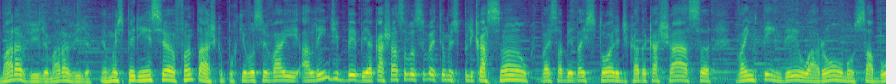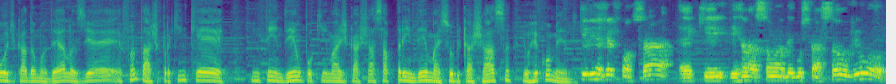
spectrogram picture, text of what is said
Maravilha, maravilha. É uma experiência fantástica, porque você vai, além de beber a cachaça, você vai ter uma explicação, vai saber da história de cada cachaça, vai entender o aroma, o sabor de cada uma delas, e é, é fantástico. Para quem quer entender um pouquinho mais de cachaça, aprender mais sobre cachaça, eu recomendo. Queria reforçar é que em relação à degustação, viu,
